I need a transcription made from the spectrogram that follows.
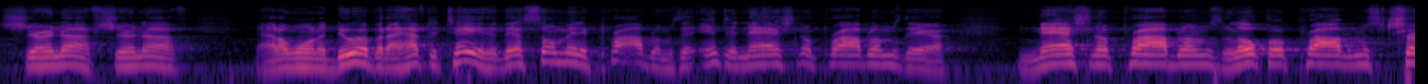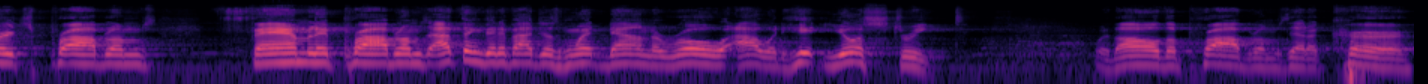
Sure enough, sure enough. I don't want to do it, but I have to tell you that there's so many problems. There are international problems, there are national problems, local problems, church problems, family problems. I think that if I just went down the road, I would hit your street with all the problems that occur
